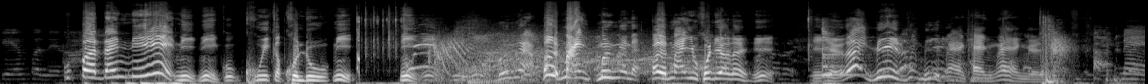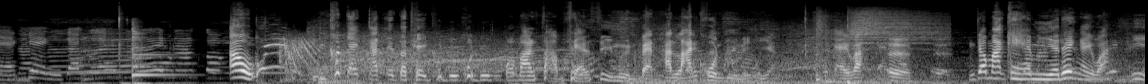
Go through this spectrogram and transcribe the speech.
เกมเปิดในกูเปิดในนี้ นี่นี่กูคุยกับคนดู นี่ นี่นี่นี่นี่มึงอะ เปิดไมค์มึงอะเนี่ยเปิดไมค์อยู่คนเดียวเลย นี่นี่เอ้ย มีด มีดแม่งแทงแม่งเลย แหมเก่งจังเลยหน้ากล้องเอ้าเข้าใจการเอนเตอร์เทนคนดูคนดูประมาณ 3 4 8 0 0 0 ล้านคนอยู่ในนี้อะเข้าใจปะเออมึงจะมาแคร์เมียได้ไงวะ นี่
